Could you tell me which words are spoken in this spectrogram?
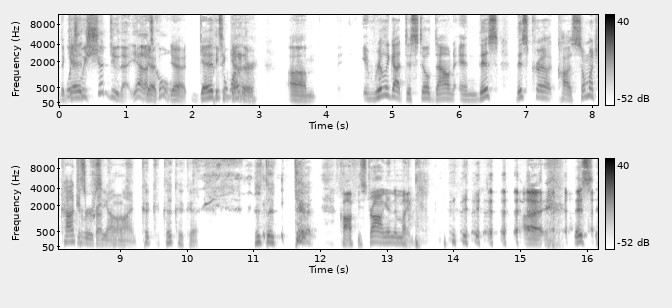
the Which get, we should do that. Yeah, that's yeah, cool. yeah get People together um it really got distilled down and this this cra- caused so much controversy online. Coffee strong in the mic. uh this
